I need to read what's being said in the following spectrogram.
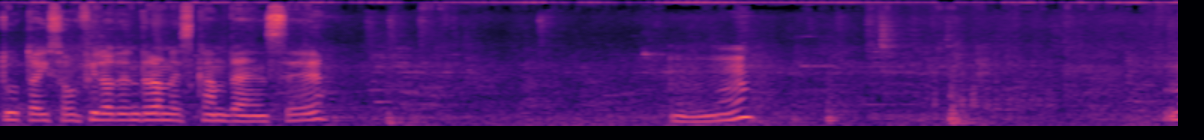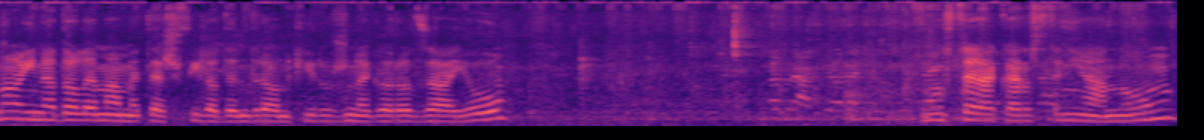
Tutaj są filodendrony skandensy. Mhm. No i na dole mamy też filodendronki różnego rodzaju. Monstera carstenianum.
